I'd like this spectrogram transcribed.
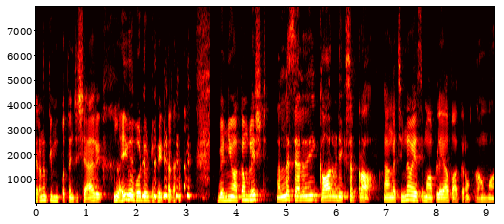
இரநூத்தி முப்பத்தஞ்சு ஷேரு லைவ் போட்டு விட்டு போயிட்டாரு? வென் யூ அக்கம்ப்ளிஷ்ட் நல்ல சேலரி கார் வீடு எக்ஸட்ரா நாங்க சின்ன வயசு மாப்பிள்ளையா பாக்குறோம். ஆமா.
